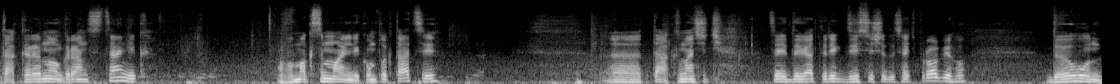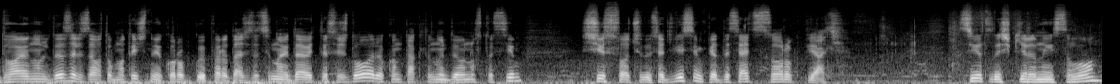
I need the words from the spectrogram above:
Так, Renault Grand Scenic в максимальній комплектації. Е, так, значить, цей 9 рік 260 пробігу. Двигун 2.0 дизель з автоматичною коробкою передач. За ціною 9 тисяч доларів, контакти 097 668 50 45. Світлий шкіряний салон.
